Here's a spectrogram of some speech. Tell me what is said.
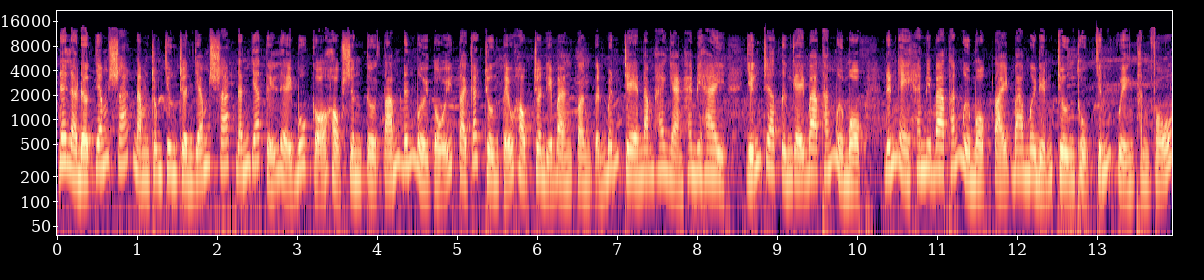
Đây là đợt giám sát nằm trong chương trình giám sát đánh giá tỷ lệ bú cổ học sinh từ 8 đến 10 tuổi tại các trường tiểu học trên địa bàn toàn tỉnh Bến Tre năm 2022, diễn ra từ ngày 3 tháng 11 đến ngày 23 tháng 11 tại 30 điểm trường thuộc chính quyện thành phố.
